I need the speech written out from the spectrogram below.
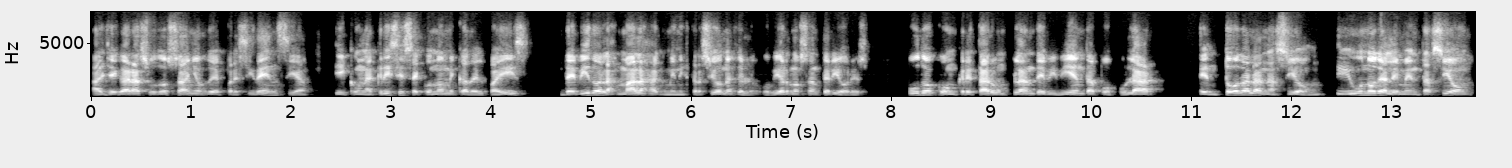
Al llegar a sus dos años de presidencia y con la crisis económica del país, debido a las malas administraciones de los gobiernos anteriores, pudo concretar un plan de vivienda popular en toda la nación y uno de alimentación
